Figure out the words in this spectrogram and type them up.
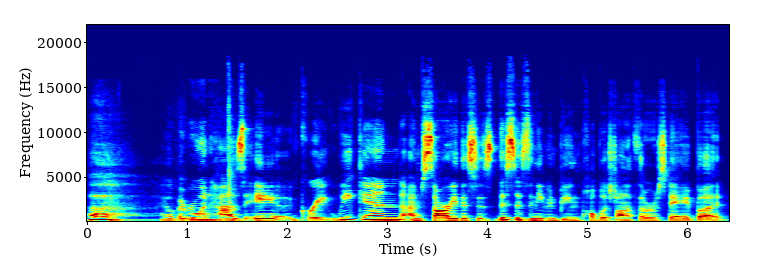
uh, I hope everyone has a great weekend. I'm sorry this is this isn't even being published on a Thursday, but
